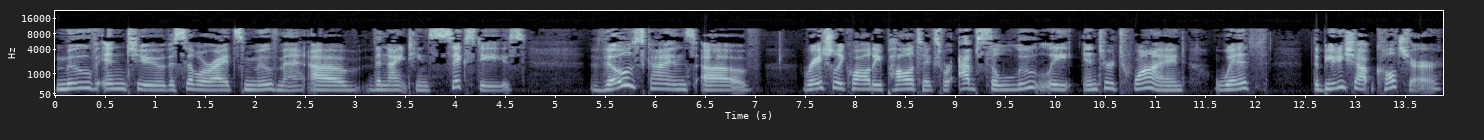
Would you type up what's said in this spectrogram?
move into the civil rights movement of the 1960s, those kinds of racial equality politics were absolutely intertwined with the beauty shop culture.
